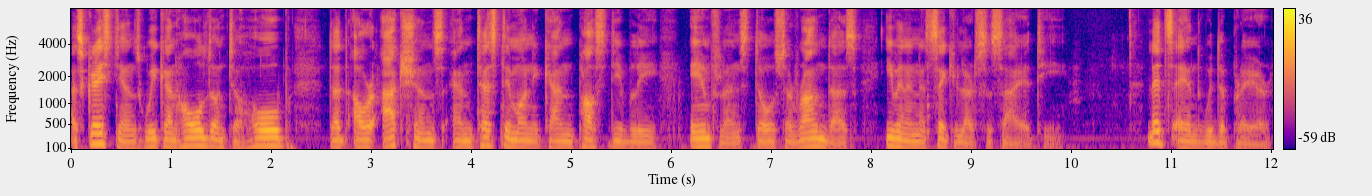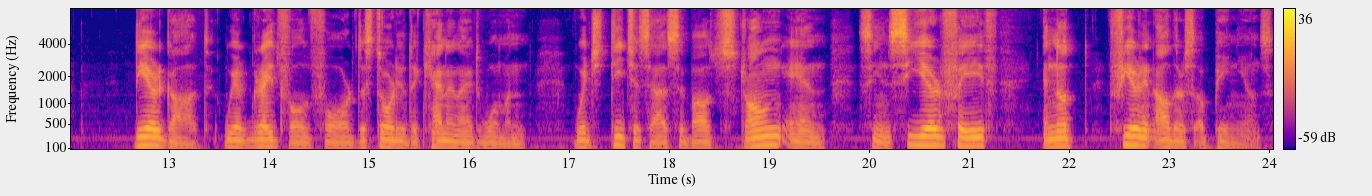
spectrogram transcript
As Christians, we can hold on to hope that our actions and testimony can positively influence those around us, even in a secular society. Let's end with a prayer. Dear God, we are grateful for the story of the Canaanite woman, which teaches us about strong and sincere faith and not fearing others' opinions.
